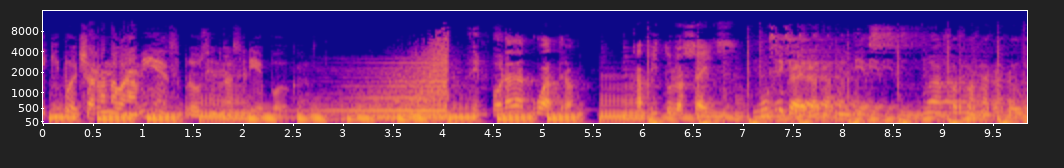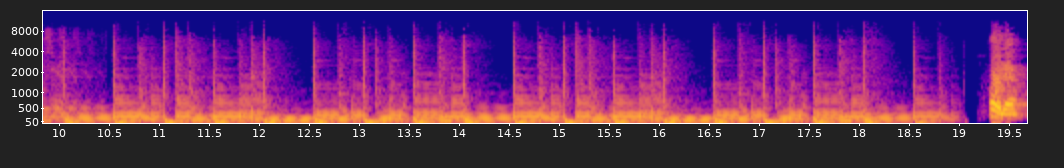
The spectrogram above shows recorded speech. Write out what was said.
equipo de Charlando con Amigues produciendo una serie de podcast. Temporada 4, capítulo 6. Música de los 2010. Nuevas formas de reproducción. Hola,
